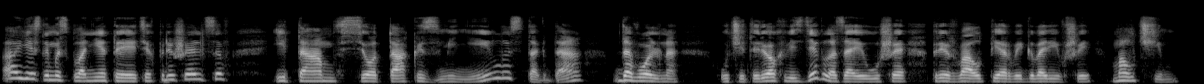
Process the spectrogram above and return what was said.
А если мы с планеты этих пришельцев, и там все так изменилось, тогда довольно. У четырех везде глаза и уши, — прервал первый говоривший. Молчим.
